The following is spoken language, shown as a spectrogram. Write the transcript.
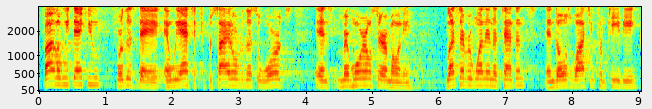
Father, we thank you for this day, and we ask that you preside over this awards and memorial ceremony. Bless everyone in attendance and those watching from TV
